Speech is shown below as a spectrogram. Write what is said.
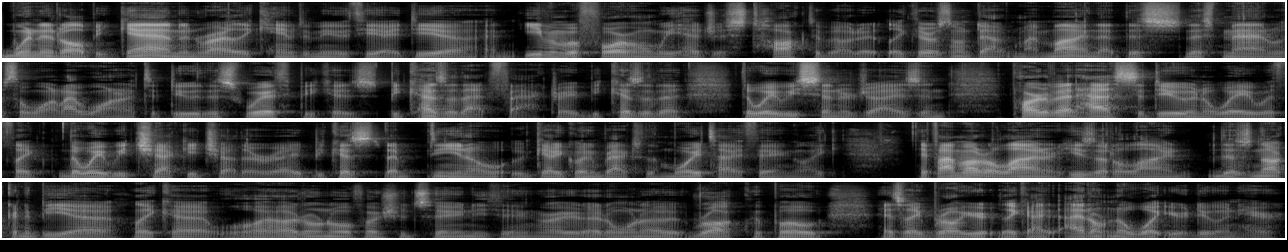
when it all began and Riley came to me with the idea, and even before when we had just talked about it, like there was no doubt in my mind that this this man was the one I wanted to do this with because because of that fact, right? Because of the the way we synergize, and part of it has to do in a way with like the way we check each other, right? Because uh, you know, going back to the Muay Thai thing, like if I'm out of line or he's out of line, there's not going to be a like a well, I don't know if I should say anything, right? I don't want to rock the boat. It's like, bro, you're like, I, I don't know what you're doing here,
